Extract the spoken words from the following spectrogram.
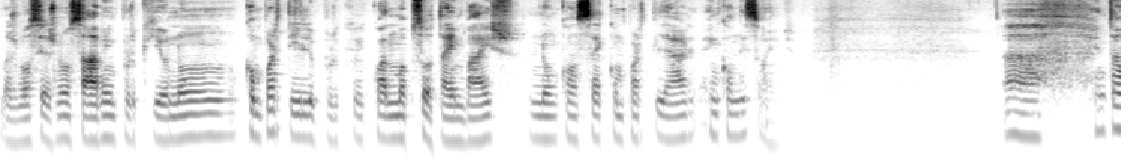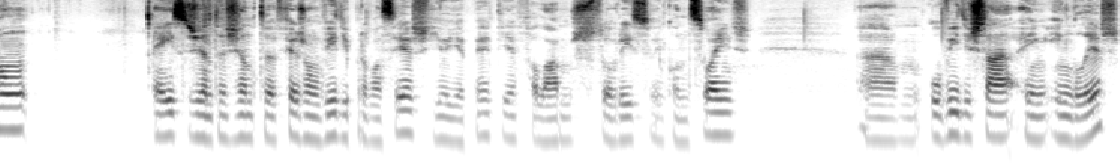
Mas vocês não sabem porque eu não compartilho, porque quando uma pessoa está em baixo não consegue compartilhar em condições. Ah, então é isso gente, a gente fez um vídeo para vocês, eu e a Pétia falámos sobre isso em condições. Um, o vídeo está em inglês,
